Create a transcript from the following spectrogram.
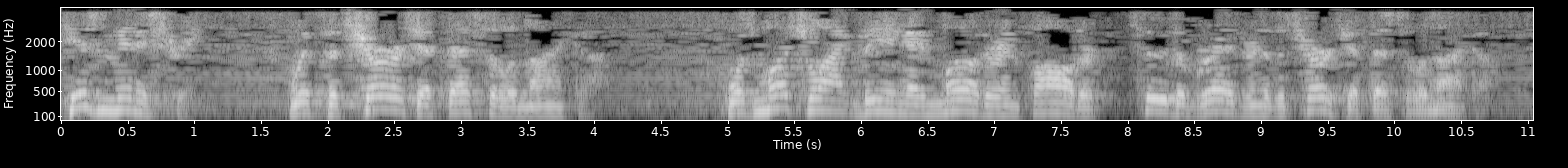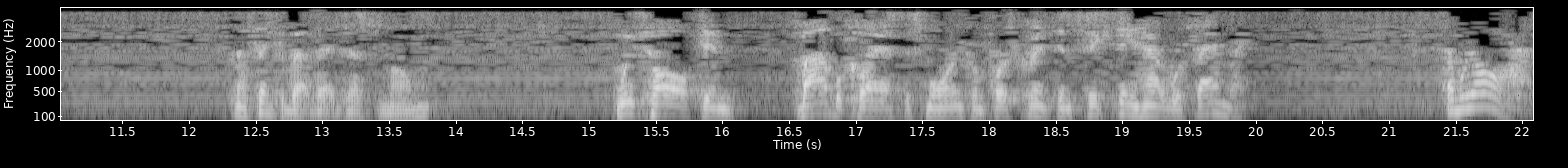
his ministry with the church at Thessalonica was much like being a mother and father to the brethren of the church at Thessalonica. Now think about that just a moment. We talked in Bible class this morning from 1 Corinthians 16 how we're family. And we are.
